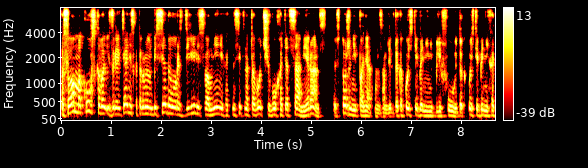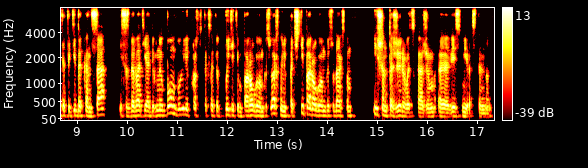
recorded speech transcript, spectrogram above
По словам Маковского, израильтяне, с которыми он беседовал, разделились во мнениях относительно того, чего хотят сами иранцы. То есть тоже непонятно, на самом деле, до какой степени они блефуют, до какой степени хотят идти до конца и создавать ядерную бомбу, или просто, так сказать, быть этим пороговым государством, или почти пороговым государством, и шантажировать, скажем, э, весь мир остальной.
